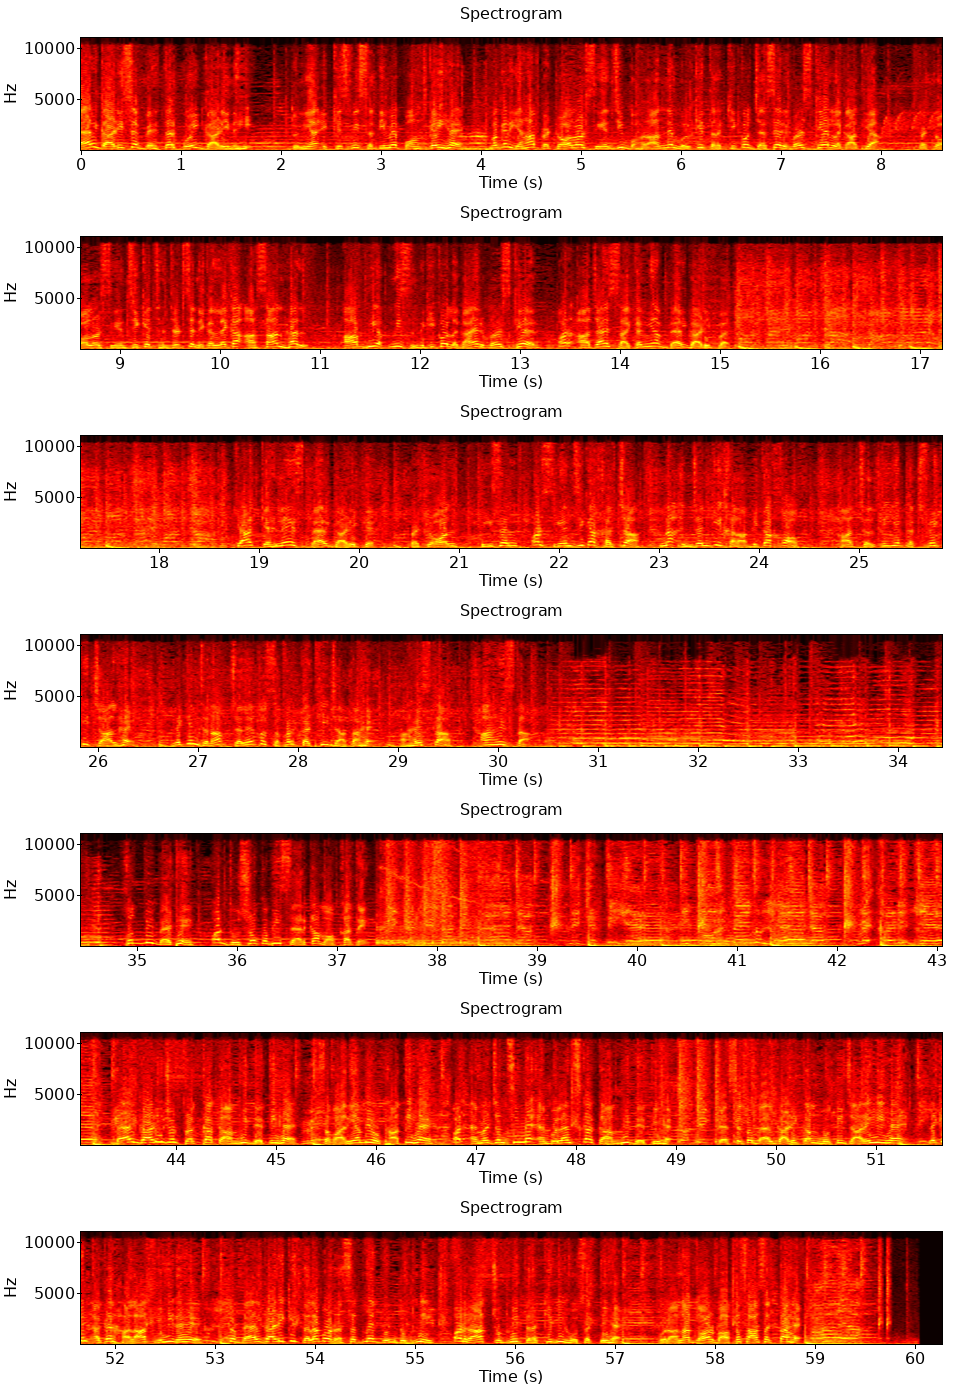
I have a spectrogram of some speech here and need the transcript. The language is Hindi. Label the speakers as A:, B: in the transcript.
A: बैलगाड़ी से बेहतर कोई गाड़ी नहीं। दुनिया 21वीं सदी में पहुँच गई है, मगर यहाँ पेट्रोल और सीएनजी बहरान ने मुल्क की तरक्की को जैसे रिवर्स गियर लगा दिया। पेट्रोल और सीएनजी के झंझट से निकलने का आसान हल, आप भी अपनी ज़िंदगी को लगाएँ रिवर्स गियर और आ जाएँ साइकिल या बैलगाड़ी पर। क्या कहने इस बैलगाड़ी के? पेट्रोल, डीजल और सीएनजी का खर्चा, न इंजन की खराबी का खौफ। हाथ चलती ये कचरे की चाल है। लेकिन जनाब चले तो सफ़र कट ही जाता है। आहिस्ता आहिस्ता। खुद भी बैठे और दूसरों को भी सैर का मौका दें। बैलगाड़ी जो ट्रक का काम भी देती है, सवारियाँ भी उठाती है और इमरजेंसी में एंबुलेंस का काम भी देती है। वैसे तो बैलगाड़ी कम होती जा रही है, लेकिन अगर हालात यही रहे तो बैलगाड़ी की तलब और रसद में दिन दुगनी और रात चुगनी तरक्की भी हो सकती है। पुराना दौर वापस आ सकता है।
